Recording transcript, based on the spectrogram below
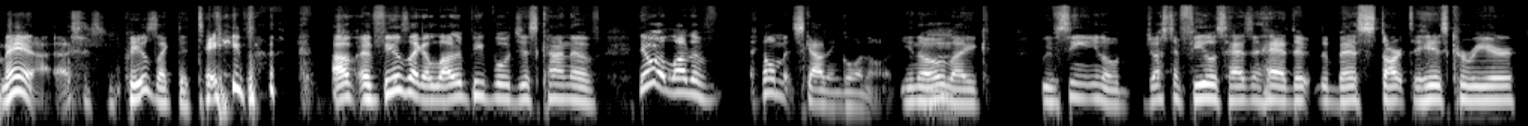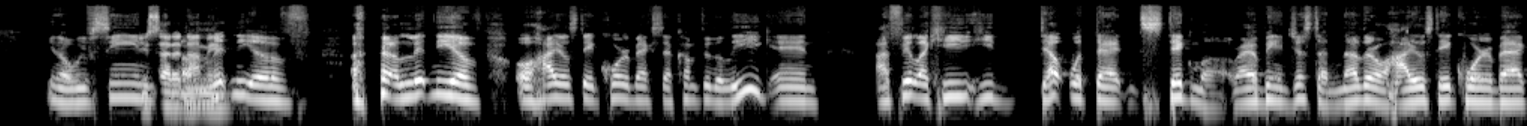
Man, it feels like the tape. it feels like a lot of people just kind of there were a lot of helmet scouting going on. You know, mm. like we've seen. You know, Justin Fields hasn't had the, the best start to his career. You know, we've seen it, a litany of a litany of Ohio State quarterbacks that come through the league, and I feel like he he dealt with that stigma, right, of being just another Ohio State quarterback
